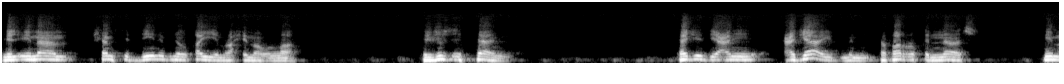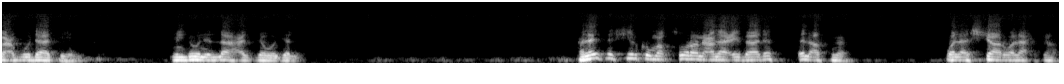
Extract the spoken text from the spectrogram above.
للإمام شمس الدين ابن القيم رحمه الله. في الجزء الثاني تجد يعني عجائب من تفرق الناس في معبوداتهم من دون الله عز وجل. فليس الشرك مقصورا على عبادة الأصنام والأشجار والأحجار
